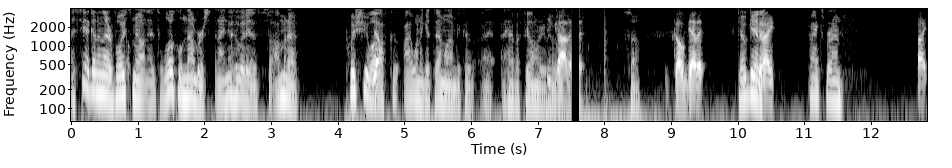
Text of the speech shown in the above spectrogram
I see I got another voicemail and it's local numbers, and I know who it is, so I'm gonna push you Yep. off because I want to get them on because I, I have a feeling we're gonna you got it. So Go get it. go get Good it. night. Thanks, Brian. Bye.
